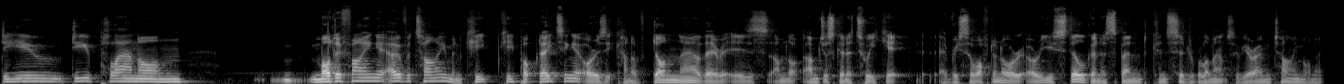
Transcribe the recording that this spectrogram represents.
do you do you plan on modifying it over time and keep keep updating it or is it kind of done now there it is i'm not i'm just going to tweak it every so often or, or are you still going to spend considerable amounts of your own time on it?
